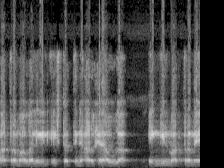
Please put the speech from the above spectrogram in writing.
പാത്രമാവുക അല്ലെങ്കിൽ ഇഷ്ടത്തിന് അർഹരാവുക എങ്കിൽ മാത്രമേ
